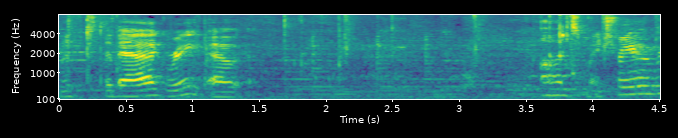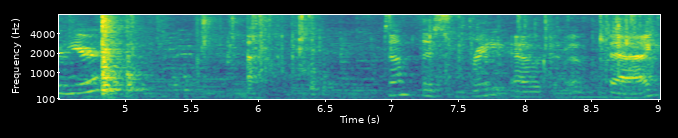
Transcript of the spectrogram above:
lift the bag right out onto my tray over here. Dump this right out of the bag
